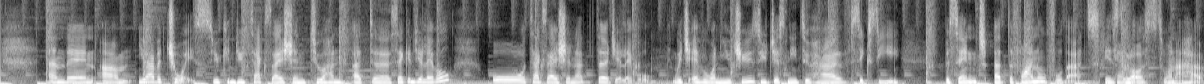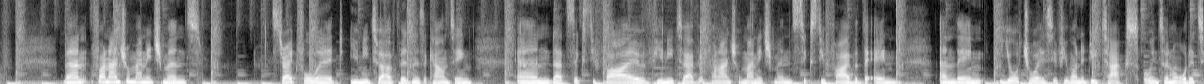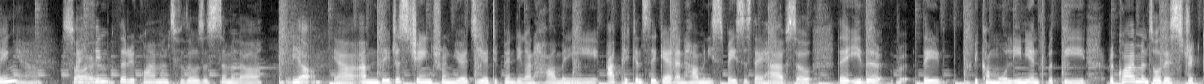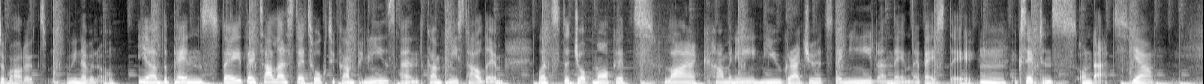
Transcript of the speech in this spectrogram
And then um, you have a choice. You can do taxation 200 at uh, second year level or taxation at third year level. Whichever one you choose, you just need to have 60% at the final for that, is Okay. the last one I have. Then financial management, straightforward. You need to have business accounting, and that's 65. You need to have your financial management, 65 at the end. And then your choice if you want to do tax or internal auditing. Yeah. So I think the requirements for those are similar. Yeah, Yeah, um, they just change from year to year depending on how many applicants they get and how many spaces they have. So they either they become more lenient with the requirements or they're strict about it. We never know. yeah, depends. They they tell us they talk to companies, and companies tell them what's the job market like, how many new graduates they need, and then they base their acceptance on that. Yeah.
